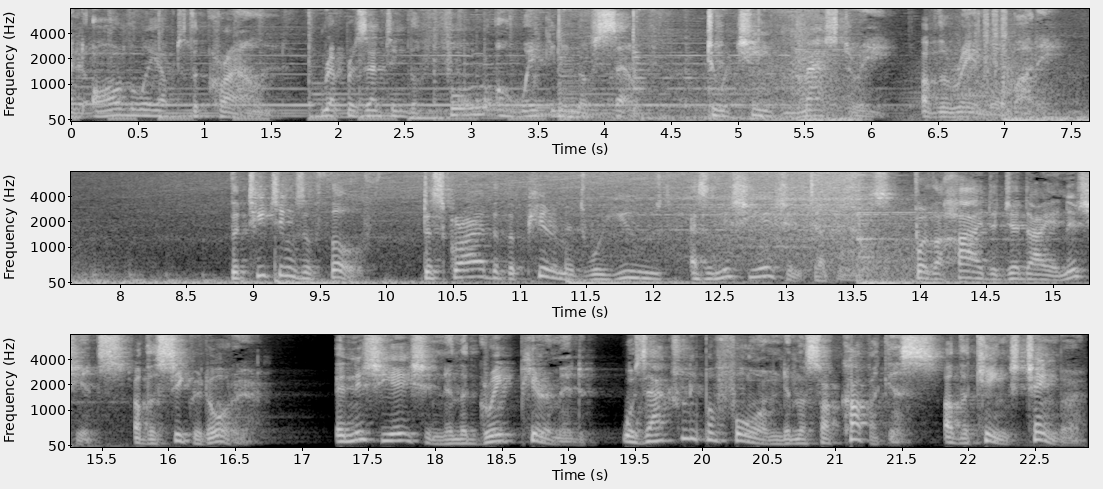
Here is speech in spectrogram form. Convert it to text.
and all the way up to the crown, representing the full awakening of self to achieve mastery of the rainbow body. The teachings of Thoth describe that the pyramids were used as initiation temples for the high Jedi initiates of the secret order. Initiation in the Great Pyramid was actually performed in the sarcophagus of the king's chamber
